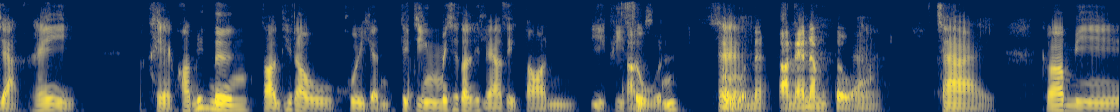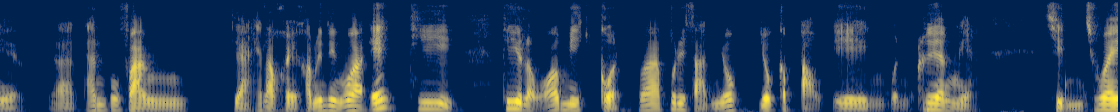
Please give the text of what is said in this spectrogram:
อยากให้ขยายความนิดนึงตอนที่เราคุยกันจริงๆ ไม่ใช่ตอนที่แล้วสิตอน EP ศูนย์ศูนย์ตอนแนะนำตัว ใช่ ก็มีท่านผู้ฟังอยากให้เราขยายความนิดนึงว่า เอ๊ะ ที่ที่เราว่ามีกฎว่าผู้โดยสารยกยกกระเป๋าเองบนเครื่องเนี่ย ฉินช่วย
